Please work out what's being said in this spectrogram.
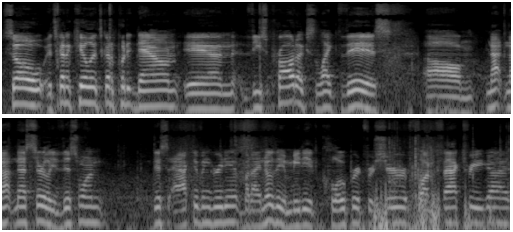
So it's gonna kill it, it's gonna put it down, and these products like this, um, not, not necessarily this one, this active ingredient, but I know the imidacloprid for sure. Fun fact for you guys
